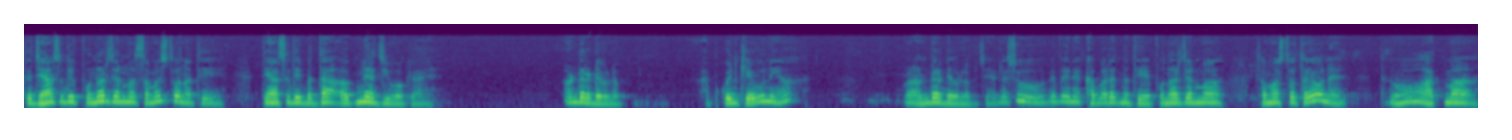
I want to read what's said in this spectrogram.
તો જ્યાં સુધી પુનર્જન્મ સમજતો નથી, ત્યાં સુધી બધા અજ્ઞ જીવો કહેવાય. અંડર ડેવલપ કોઈને કહેવું નહીં, હા. પણ અંડર ડેવલપ છે. એટલે શું? કે ભાઈ એને ખબર જ નથી. પુનર્જન્મ સમજતો થયો ને, તો હો આત્મા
